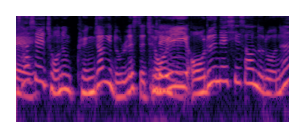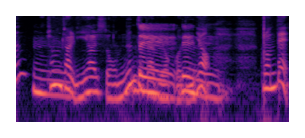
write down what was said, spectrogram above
네. 사실 저는 굉장히 놀랐어요. 저희 네. 어른의 시선으로는 음. 좀잘 이해할 수 없는 네, 대답이었거든요. 그런데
